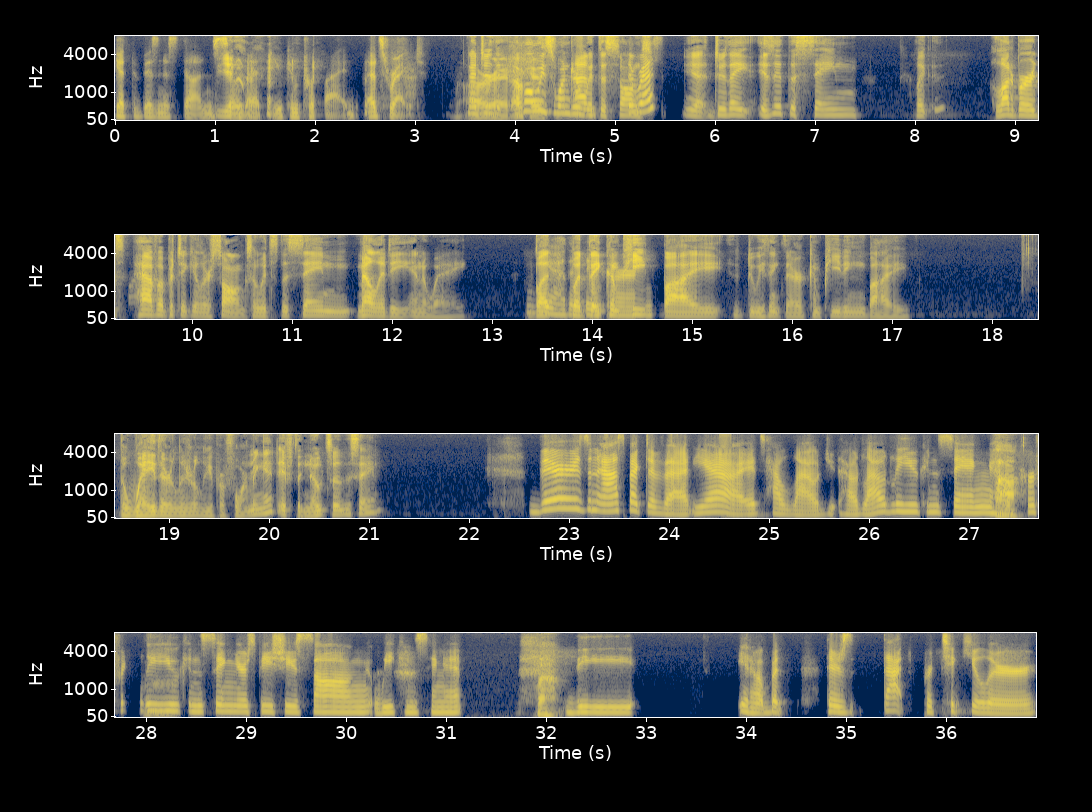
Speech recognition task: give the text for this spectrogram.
get the business done so Yeah. that you can provide. That's right. Now, All do they- I've okay. always wondered Um, with the songs. The rest yeah. Do they? Is it the same? Like a lot of birds have a particular song, so it's the same melody in a way. But Yeah, that but they they learn. compete by. Do we think they're competing by the way they're literally performing it? If the notes are the same. There is an aspect of that. Yeah, it's how loud you, how loudly you can sing, how Ah. perfectly Mm. you can sing your species song. We can sing it. Wow. The you know, but there's that particular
